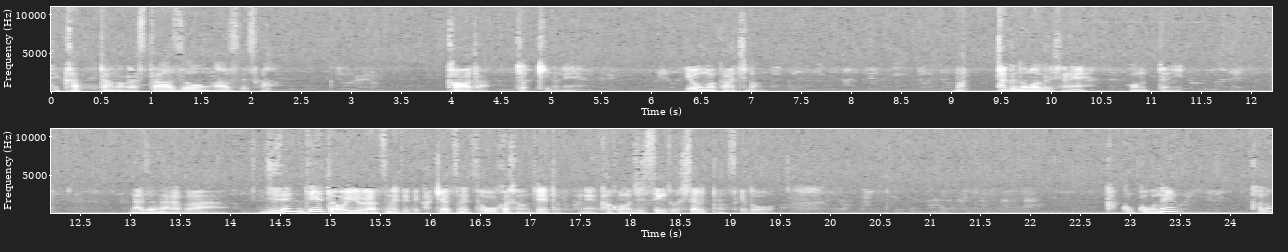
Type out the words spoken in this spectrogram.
で、勝った馬がスターズ・オン・アースですか？川田ジョッキーのね、4枠8番。全くノーマークでしたね。本当に。なぜならば、事前データをいろいろ集めてて、かき集めてた桜花賞のデータとかね、過去の実績とか調べてたんですけど、過去5年かな？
